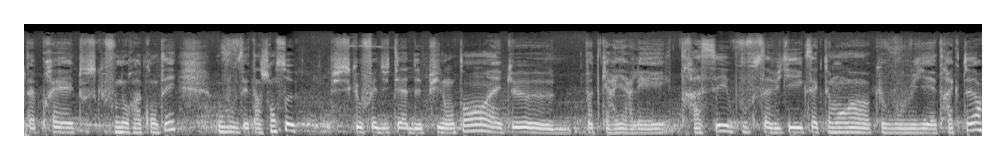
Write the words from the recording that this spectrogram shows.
d'après tout ce que vous nous racontez, vous êtes un chanceux, puisque vous faites du théâtre depuis longtemps et que votre carrière est tracée, vous saviez exactement que vous vouliez être acteur.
